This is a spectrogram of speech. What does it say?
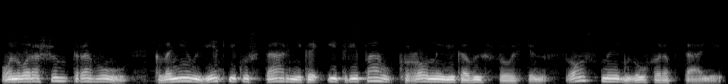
Он ворошил траву, клонил ветки кустарника и трепал кроны вековых сосен. Сосны глухо роптали.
